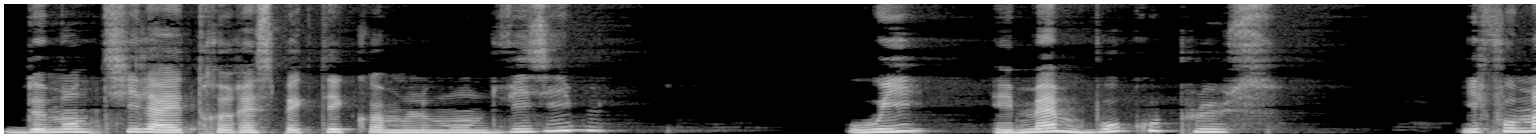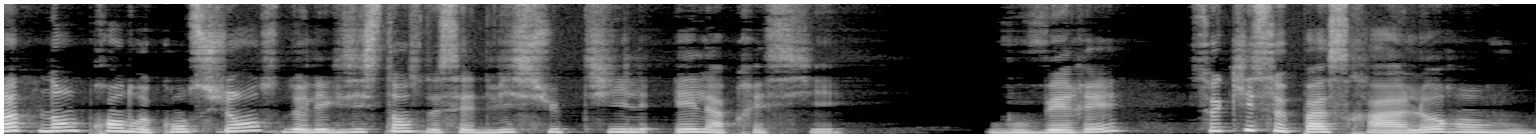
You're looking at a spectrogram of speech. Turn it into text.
Demande-t-il à être respecté comme le monde visible? Oui, et même beaucoup plus. Il faut maintenant prendre conscience de l'existence de cette vie subtile et l'apprécier. Vous verrez ce qui se passera alors en vous.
